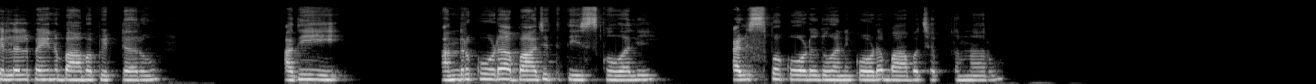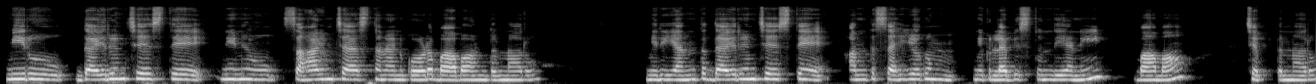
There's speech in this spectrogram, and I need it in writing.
పిల్లలపైన బాబా పెట్టారు. అది అందరూ కూడా బాధ్యత తీసుకోవాలి. అలసిపోకూడదు అని కూడా బాబా చెప్తున్నారు. మీరు ధైర్యం చేస్తే నేను సహాయం చేస్తానని కూడా బాబా అంటున్నారు. మీరు ఎంత ధైర్యం చేస్తే అంత సహయోగం మీకు లభిస్తుంది అని బాబా చెప్తున్నారు.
